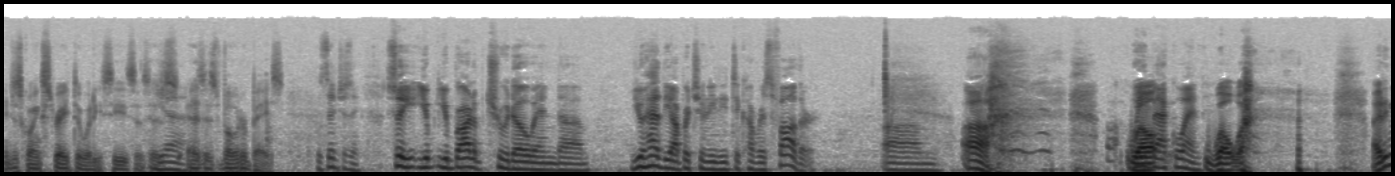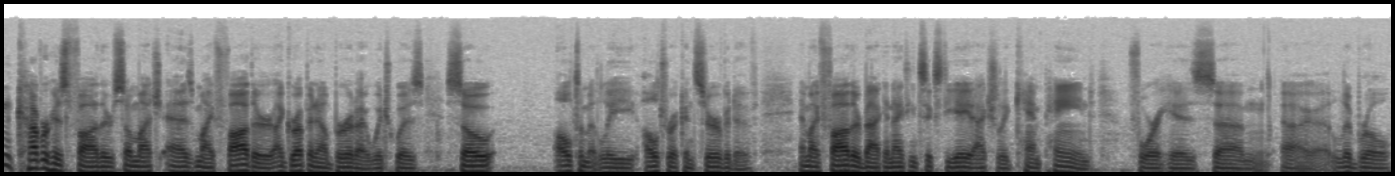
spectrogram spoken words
and just going straight to what he sees as his Yeah. as his voter base. It's interesting. So you you brought up Trudeau, and um, you had the opportunity to cover his father. Um, Ah, way well, back when. Well, I didn't cover his father so much as my father. I grew up in Alberta, which was so ultimately ultra conservative, and my father back in 1968 actually campaigned for his um, uh, liberal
